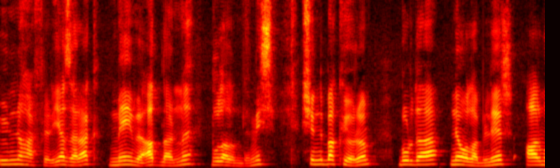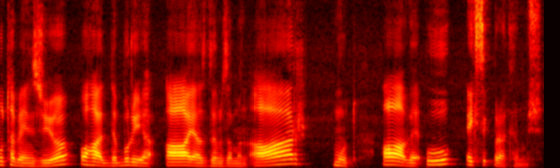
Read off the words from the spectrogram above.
Ünlü harfleri yazarak meyve adlarını bulalım demiş. Şimdi bakıyorum. Burada ne olabilir? Armuta benziyor. O halde buraya A yazdığım zaman armut. A ve U eksik bırakılmış.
